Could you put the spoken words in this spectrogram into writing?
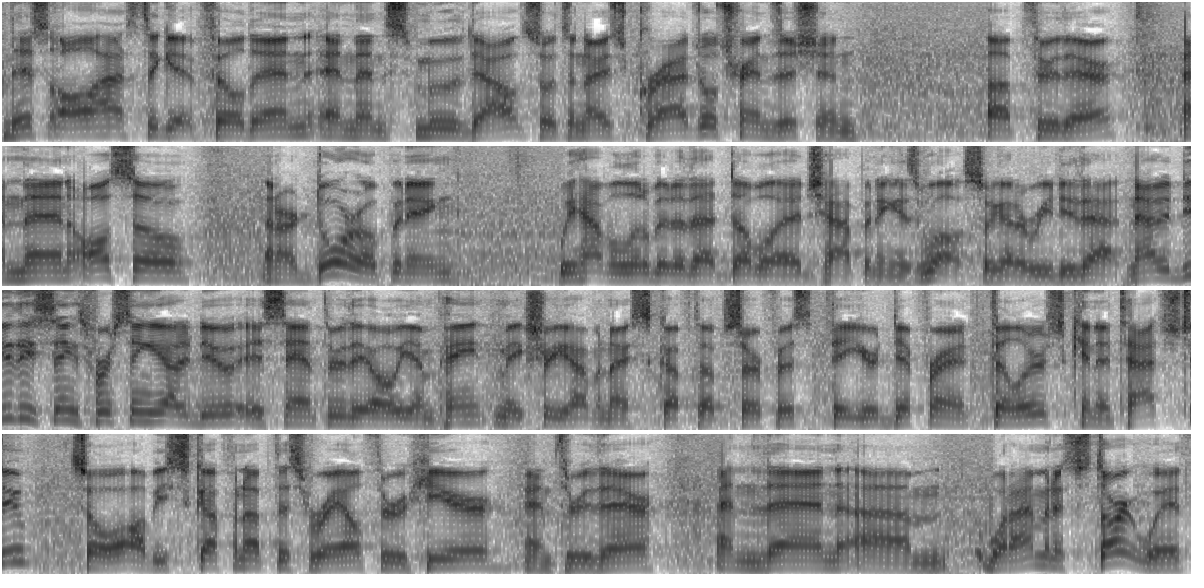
This all has to get filled in and then smoothed out, so it's a nice gradual transition up through there. And then also in our door opening, we have a little bit of that double edge happening as well. So we gotta redo that. Now to do these things, first thing you gotta do is sand through the OEM paint, make sure you have a nice scuffed up surface that your different fillers can attach to. So I'll be scuffing up this rail through here and through there. And then um, what I'm gonna start with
